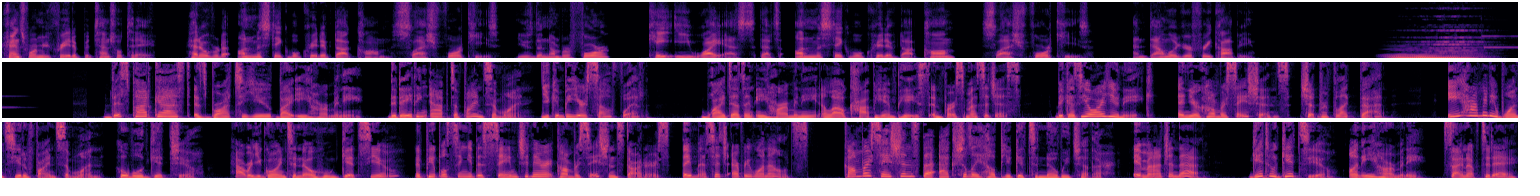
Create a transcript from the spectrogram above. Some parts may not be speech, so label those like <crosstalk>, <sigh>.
Transform your creative potential today. Head over to unmistakablecreative.com slash four keys. Use the number four, K E Y S. That's unmistakablecreative.com slash four keys and download your free copy. This podcast is brought to you by eHarmony, the dating app to find someone you can be yourself with. Why doesn't eHarmony allow copy and paste in first messages? Because you are unique and your conversations should reflect that eHarmony wants you to find someone who will get you. How are you going to know who gets you? If people send you the same generic conversation starters, they message everyone else. Conversations that actually help you get to know each other. Imagine that. Get who gets you on eHarmony. Sign up today.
